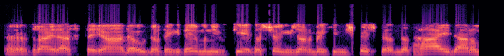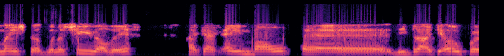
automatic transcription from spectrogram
eh, vrijdag tegen ADO. Dan vind ik het helemaal niet verkeerd dat Seuntjes daar een beetje in de spits speelt. En dat Haaien daaromheen speelt. Want dan zie je wel weer. Hij krijgt één bal, eh, die draait hij open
